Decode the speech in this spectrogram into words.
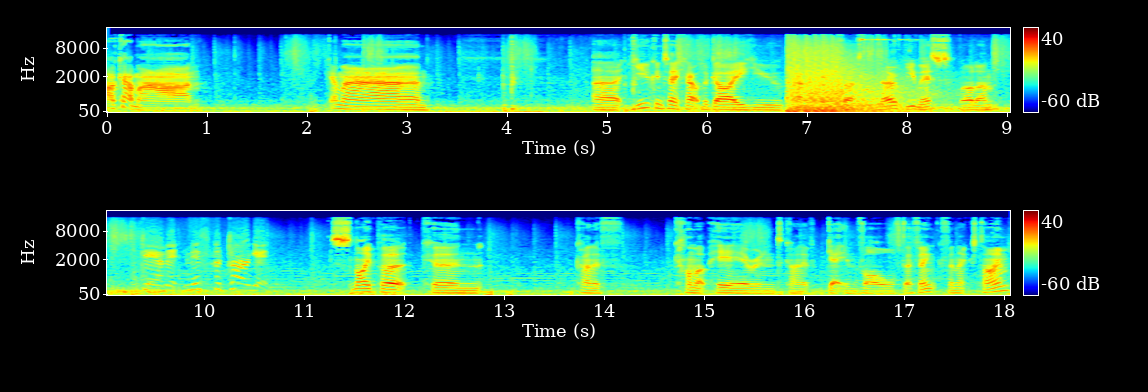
Oh, come on. Come on. Uh, you can take out the guy you of hit first. No, you missed. Well done. Damn it, missed the target. Sniper can kind of come up here and kind of get involved, I think, for next time.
